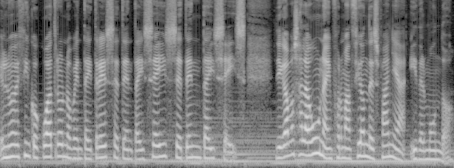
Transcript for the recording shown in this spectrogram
el 954 93 76 76. Llegamos a la una, información de España y del mundo.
